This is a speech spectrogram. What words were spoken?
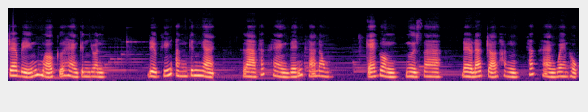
ra biển mở cửa hàng kinh doanh. Điều khiến anh kinh ngạc là khách hàng đến khá đông. Kẻ gần, người xa đều đã trở thành khách hàng quen thuộc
